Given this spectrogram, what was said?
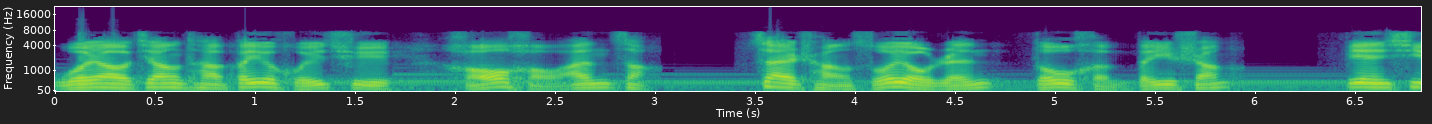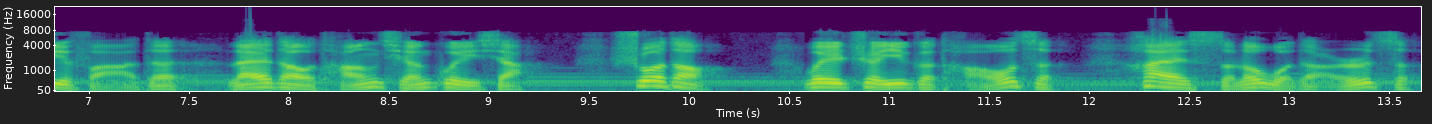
我要将他背回去，好好安葬。在场所有人都很悲伤。变戏法的来到堂前跪下，说道：“为这一个桃子，害死了我的儿子。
